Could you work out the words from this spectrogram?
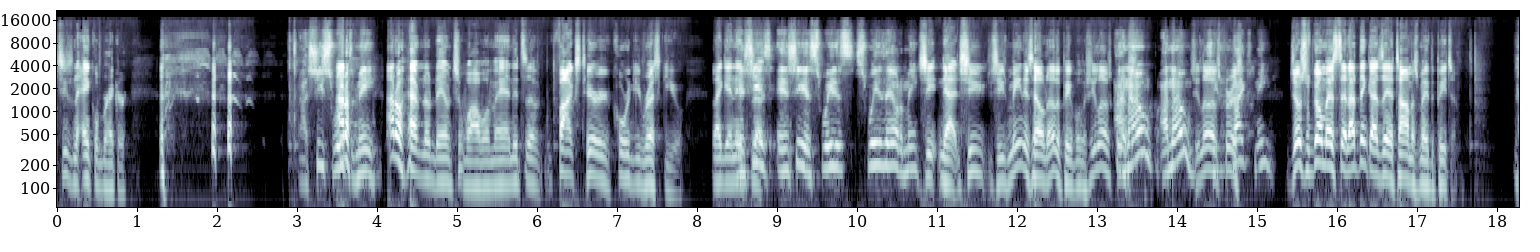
she's an ankle breaker. She's sweet to me, I don't have no damn Chihuahua, man. It's a Fox Terrier Corgi Rescue. Like, and and it's she is, and she is sweet as sweet as hell to me. she now she she's mean as hell to other people, but she loves Chris. I know, I know. She loves Chris. likes me. Joseph Gomez said, "I think Isaiah Thomas made the pizza."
